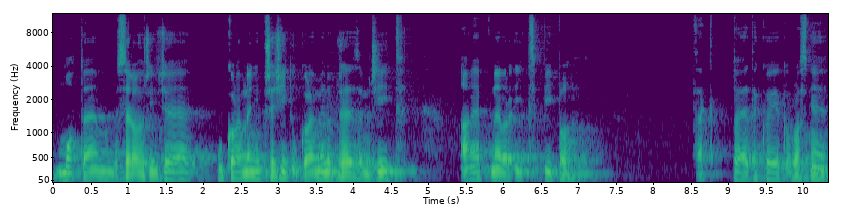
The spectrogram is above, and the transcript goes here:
motem by se dalo říct, že úkolem není přežít, úkolem je dobře zemřít a ne never eat people. Tak to je takový jako vlastně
